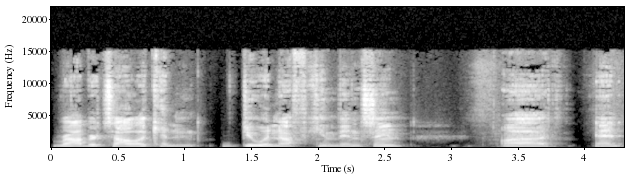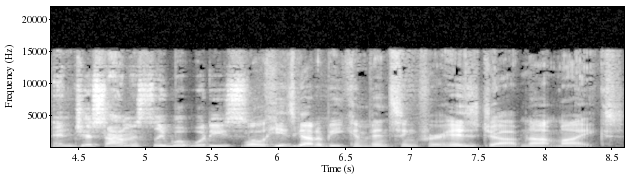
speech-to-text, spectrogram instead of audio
Robert Saleh can do enough convincing. Uh, and, and just honestly, what Woody's, well, he's got to be convincing for his job, not Mike's.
